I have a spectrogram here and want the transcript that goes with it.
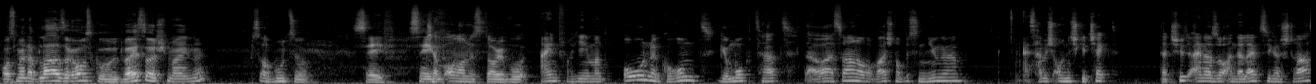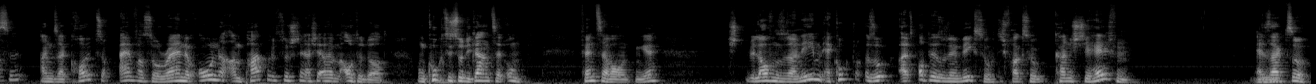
aus meiner Blase rausgeholt. Weißt du, was ich meine? Ist auch gut so. Safe, safe. Ich habe auch noch eine Story, wo einfach jemand ohne Grund gemuckt hat. Da war, es war, noch, war ich noch ein bisschen jünger. Das habe ich auch nicht gecheckt. Da chillt einer so an der Leipziger Straße, an dieser Kreuzung, einfach so random, ohne am Parkplatz zu stehen. Er steht einfach im Auto dort und guckt sich so die ganze Zeit um. Fenster war unten, gell? Wir laufen so daneben, er guckt so, als ob er so den Weg sucht. Ich frage so, kann ich dir helfen? Er sagt so,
